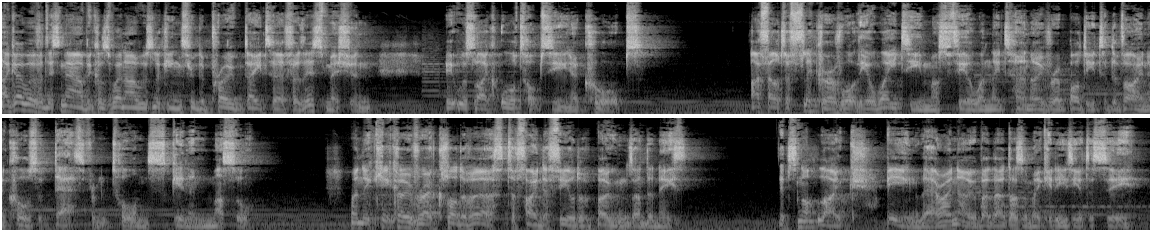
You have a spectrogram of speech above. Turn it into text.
I go over this now because when I was looking through the probe data for this mission, it was like autopsying a corpse. I felt a flicker of what the away team must feel when they turn over a body to divine a cause of death from torn skin and muscle. When they kick over a clod of earth to find a field of bones underneath. It's not like being there, I know, but that doesn't make it easier to see.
